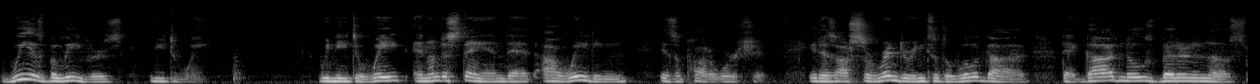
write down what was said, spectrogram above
we as believers need to wait. We need to wait and understand that our waiting is a part of worship. It is our surrendering to the will of God that God knows better than us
